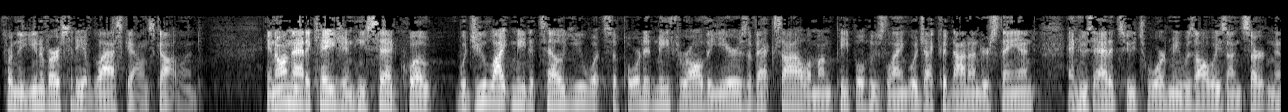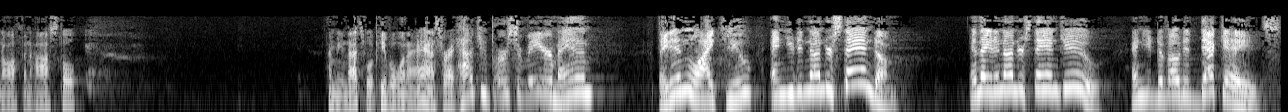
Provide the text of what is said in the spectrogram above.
from the University of Glasgow in Scotland. And on that occasion, he said, quote, would you like me to tell you what supported me through all the years of exile among people whose language I could not understand and whose attitude toward me was always uncertain and often hostile? I mean, that's what people want to ask, right? How'd you persevere, man? They didn't like you and you didn't understand them. And they didn't understand you. And you devoted decades.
